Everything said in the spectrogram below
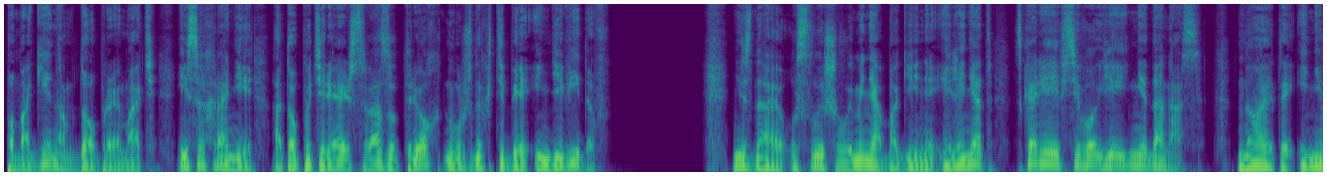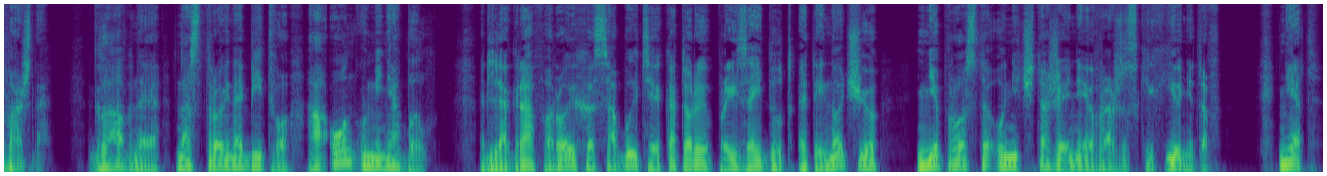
«Помоги нам, добрая мать, и сохрани, а то потеряешь сразу трех нужных тебе индивидов». Не знаю, услышала меня богиня или нет, скорее всего, ей не до нас. Но это и не важно. Главное — настрой на битву, а он у меня был. Для графа Ройха события, которые произойдут этой ночью, не просто уничтожение вражеских юнитов. Нет.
